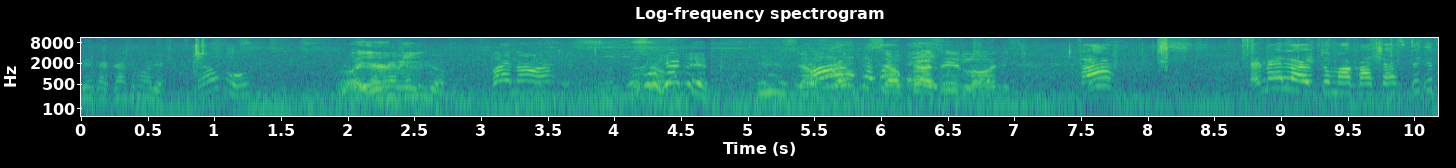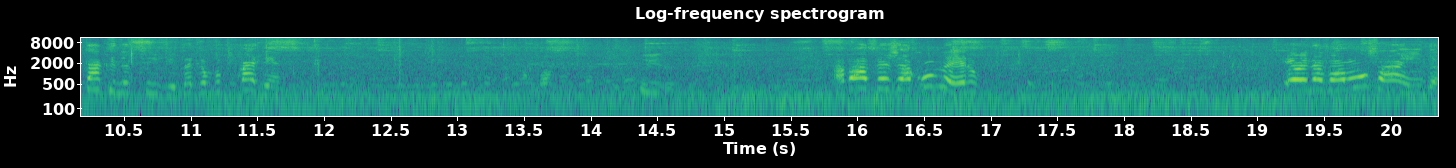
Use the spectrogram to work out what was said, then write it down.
Beber cachaça, Maria. Eu vou. Olha, mim. Vai não, é? Eu vou já mesmo. Isso é um, pra- isso é prazer, Lorde. Tá? É melhor ir tomar cachaça do que estar aqui nesse serviço. Daqui eu vou ficar dentro. Ah, vai fechar comeram. Eu ainda vou almoçar ainda.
